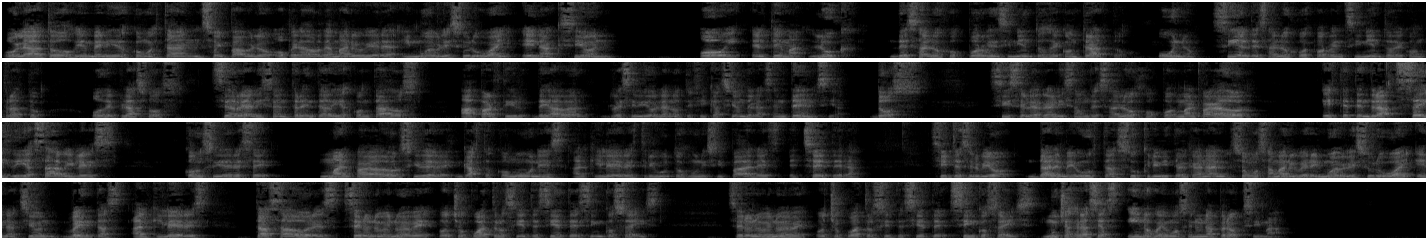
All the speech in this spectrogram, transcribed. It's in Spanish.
Hola a todos, bienvenidos, ¿cómo están? Soy Pablo, operador de Amario Viera Inmuebles Uruguay en acción. Hoy el tema LUC, desalojos por vencimientos de contrato. 1. Si el desalojo es por vencimiento de contrato o de plazos, se realiza en 30 días contados a partir de haber recibido la notificación de la sentencia. 2. Si se le realiza un desalojo por mal pagador, este tendrá 6 días hábiles considérese mal pagador si debe gastos comunes, alquileres, tributos municipales, etc. Si te sirvió, dale me gusta, suscríbete al canal. Somos Amario Ibera Inmuebles Uruguay en acción, ventas, alquileres, tasadores 099 847756. 099 847756. Muchas gracias y nos vemos en una próxima.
